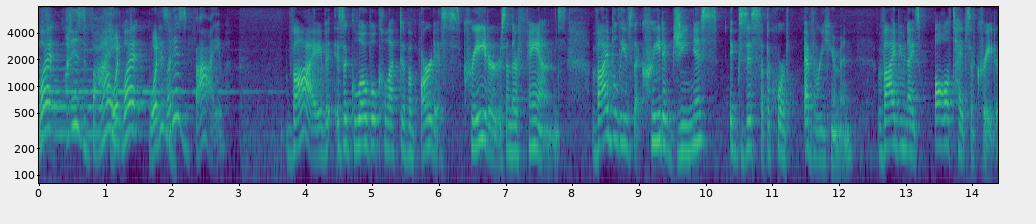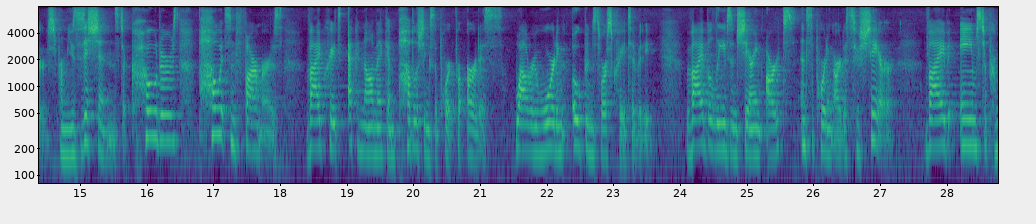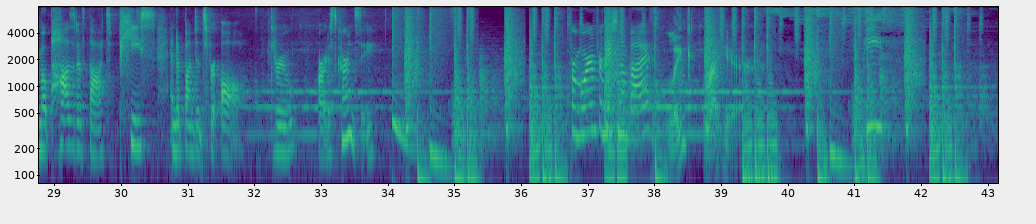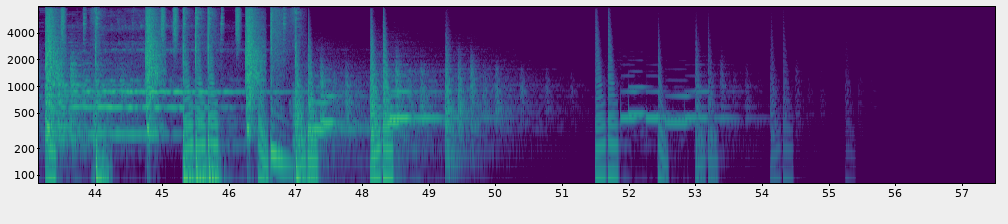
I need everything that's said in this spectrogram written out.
What? What is Vibe? What? What? What is What is Vibe? Vibe is a global collective of artists, creators, and their fans. Vibe believes that creative genius exists at the core of every human. Vibe unites all types of creators, from musicians to coders, poets, and farmers. Vibe creates economic and publishing support for artists while rewarding open source creativity. Vibe believes in sharing art and supporting artists who share. Vibe aims to promote positive thought, peace, and abundance for all through artist currency. For more information on Vibe, Link right here.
